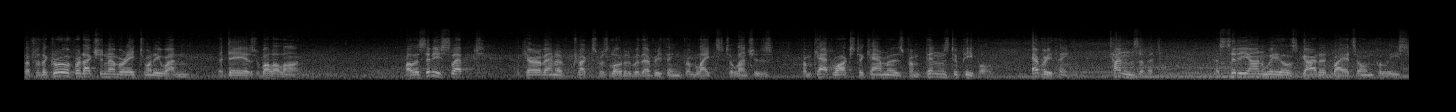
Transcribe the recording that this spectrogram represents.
But for the crew of production number 821, the day is well along. While the city slept, the caravan of trucks was loaded with everything from lights to lunches, from catwalks to cameras, from pins to people. Everything. Tons of it. A city on wheels guarded by its own police.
